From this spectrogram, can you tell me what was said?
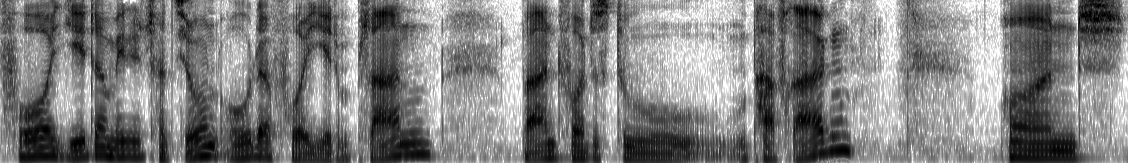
vor jeder Meditation oder vor jedem Plan beantwortest du ein paar Fragen und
